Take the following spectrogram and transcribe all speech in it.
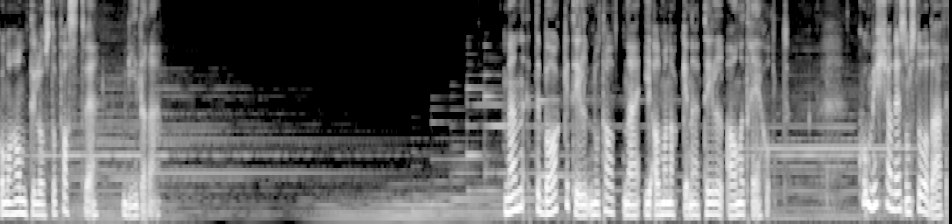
kommer han til å stå fast ved videre. Men tilbake til notatene i almanakkene til Arne Treholt. Hvor mye av det som står der,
